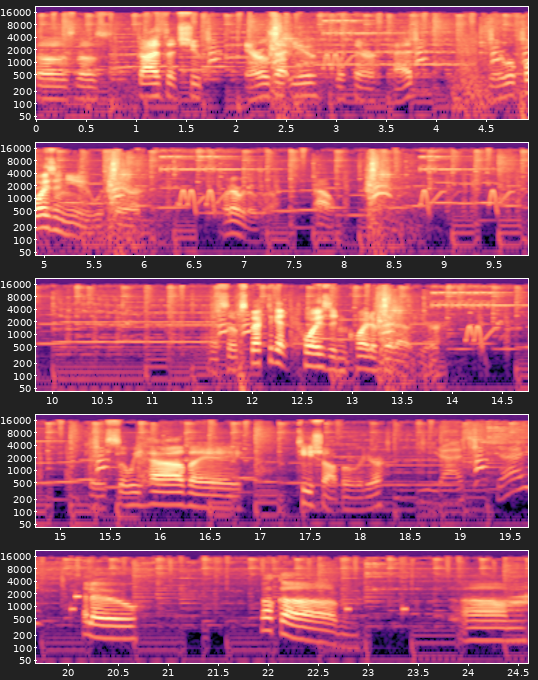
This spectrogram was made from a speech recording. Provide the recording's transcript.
those, those guys that shoot arrows at you with their head. They will poison you with their, whatever those are. Ow. Yeah, so expect to get poisoned quite a bit out here. Okay, so we have a tea shop over here. Hello. Welcome. Um,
